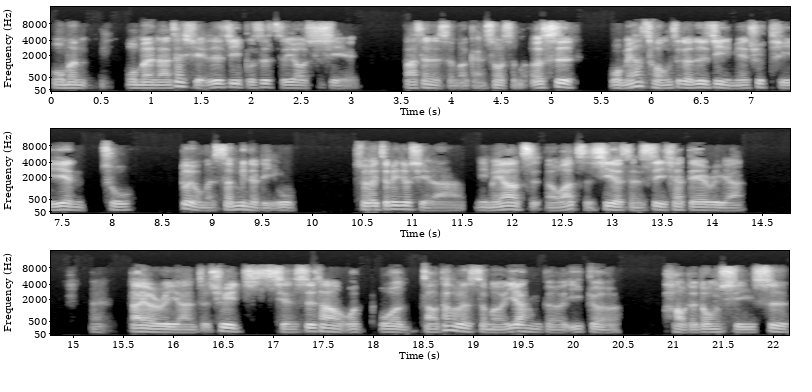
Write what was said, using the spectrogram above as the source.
我们我们呢在写日记，不是只有写发生了什么，感受什么，而是我们要从这个日记里面去提炼出对我们生命的礼物。所以这边就写了，你们要仔，我要仔细的审视一下 diary 啊，嗯，diary 啊，去显示到我我找到了什么样的一个好的东西，是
